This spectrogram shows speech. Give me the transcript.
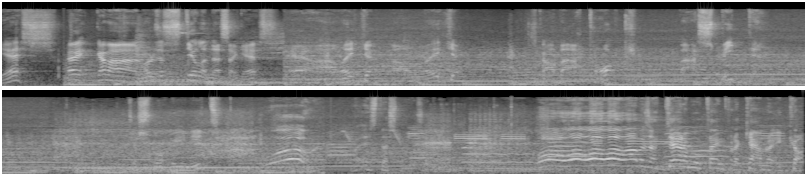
Yes. Hey, come on. We're just stealing this, I guess. Yeah, I like it. I like it. Got a bit of torque, a bit of speed. Just what we need. Whoa! What is this one? Whoa, whoa, whoa, whoa! That was a terrible time for a camera to cut.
